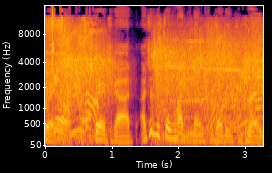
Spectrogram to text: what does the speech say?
Spirit. Spirit God. I should just take my name completely to Drake.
